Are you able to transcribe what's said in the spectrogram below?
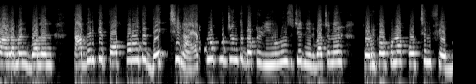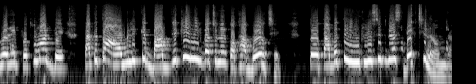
পার্লামেন্ট বলেন তাদেরকে তৎপর হতে দেখছি না। এখনও পর্যন্ত ডক্টর ইউনুস যে নির্বাচনের পরিকল্পনা করছেন ফেব্রুয়ারির প্রথমার্ধে তাতে তো আওয়ামী লীগকে বাদ রেখেই নির্বাচনের কথা বলছে। তো তাদের তো ইনক্লুসিভনেস দেখছি না আমরা।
